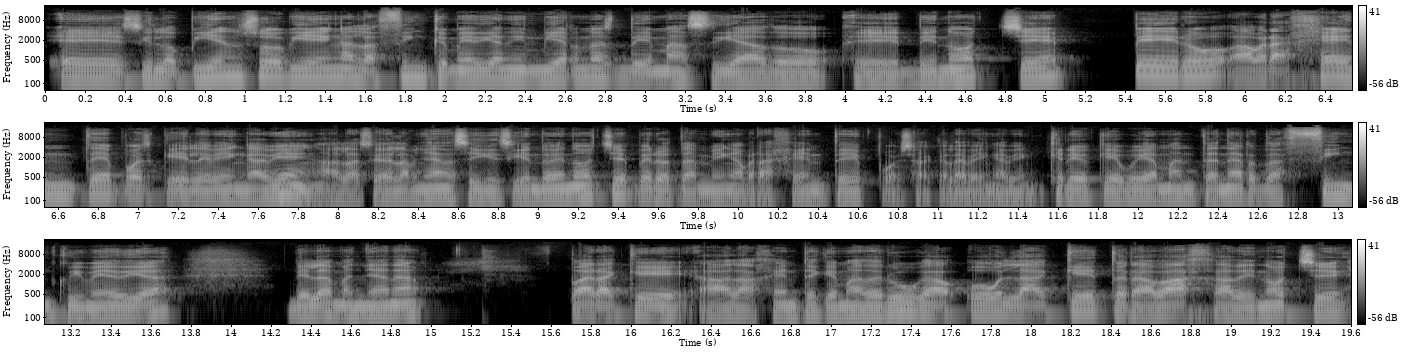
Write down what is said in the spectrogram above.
Eh, si lo pienso bien, a las cinco y media en invierno es demasiado eh, de noche, pero habrá gente pues que le venga bien. A las 6 de la mañana sigue siendo de noche, pero también habrá gente pues a que le venga bien. Creo que voy a mantener las cinco y media de la mañana para que a la gente que madruga o la que trabaja de noche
